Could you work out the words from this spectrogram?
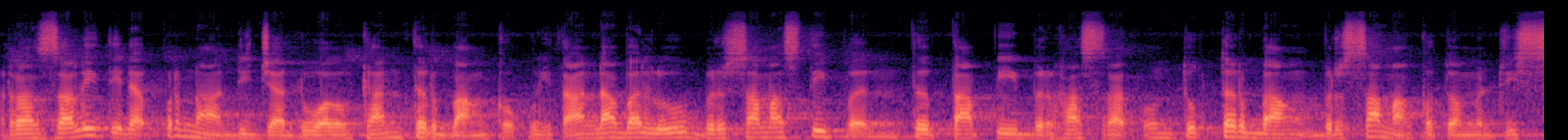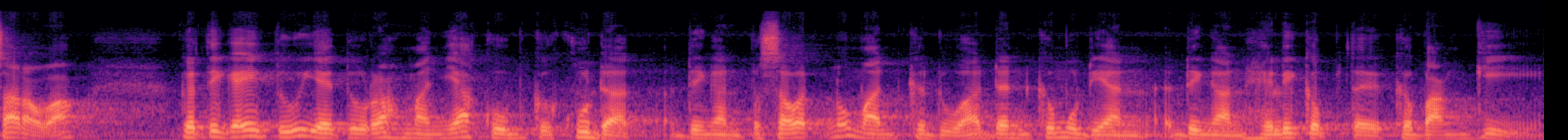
Razali tidak pernah dijadualkan terbang ke Kuita Nabalu bersama Stephen tetapi berhasrat untuk terbang bersama Ketua Menteri Sarawak ketika itu iaitu Rahman Yaakob ke Kudat dengan pesawat nomad kedua dan kemudian dengan helikopter ke Banggi.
